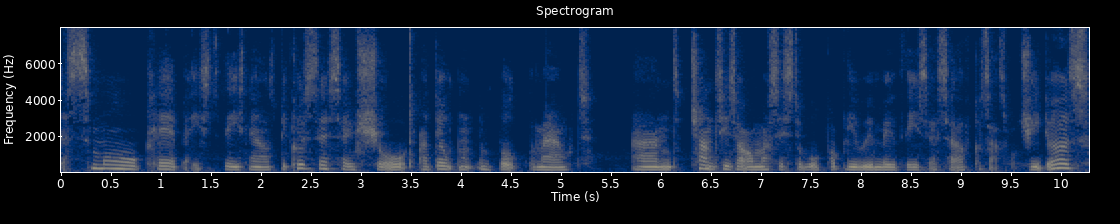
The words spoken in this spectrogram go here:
a small clear base to these nails because they're so short. I don't want to bulk them out. And chances are my sister will probably remove these herself because that's what she does.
